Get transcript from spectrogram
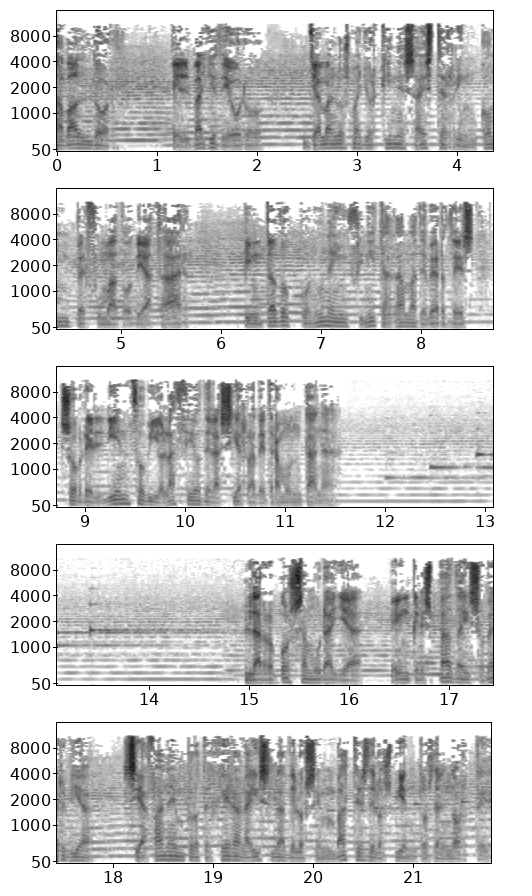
Sabaldor, el Valle de Oro, llaman los mallorquines a este rincón perfumado de azahar, pintado con una infinita gama de verdes sobre el lienzo violáceo de la Sierra de Tramuntana. La rocosa muralla, encrespada y soberbia, se afana en proteger a la isla de los embates de los vientos del norte.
